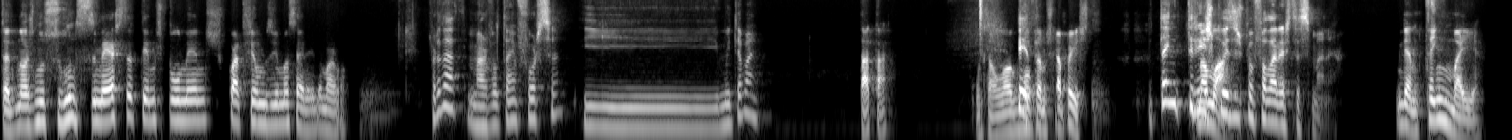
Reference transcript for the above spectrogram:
Portanto, nós no segundo semestre temos pelo menos quatro filmes e uma série da Marvel. Verdade, Marvel está em força e muito bem. Tá, tá. Então logo Pedro, voltamos cá para isto. Tenho três coisas para falar esta semana. Guilherme, tenho meia.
